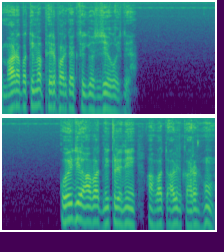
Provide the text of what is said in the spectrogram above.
મારા પતિમાં ફેરફાર કંઈક થઈ ગયો છે, જે હોય તે. કોઈ દી આ વાત નીકળે નહીં, આ વાત આવીને કારણ હું?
